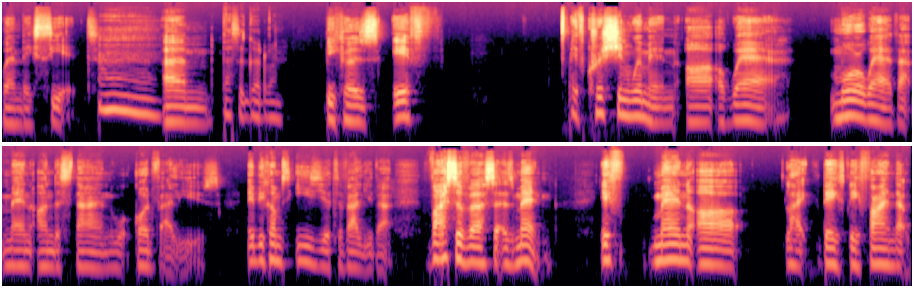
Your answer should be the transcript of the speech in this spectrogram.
when they see it. Um, That's a good one. because if if Christian women are aware, more aware that men understand what God values, it becomes easier to value that. Vice versa as men, if men are like they they find that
